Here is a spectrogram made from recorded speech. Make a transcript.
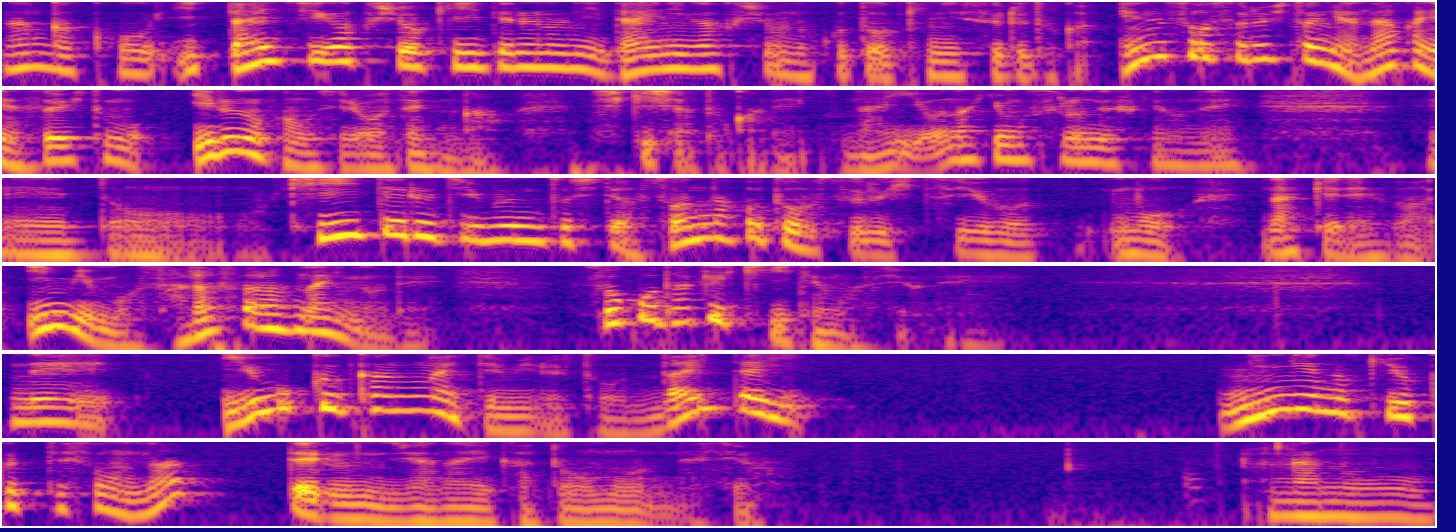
なんかこう第一楽章を聴いてるのに第二楽章のことを気にするとか演奏する人には中にはそういう人もいるのかもしれませんが指揮者とかねいないような気もするんですけどねえーと、聞いてる自分としてはそんなことをする必要もなければ意味もさらさらないのでそこだけ聞いてますよね。でよく考えてみると大体人間の記憶ってそうなってるんじゃないかと思うんですよ。あの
